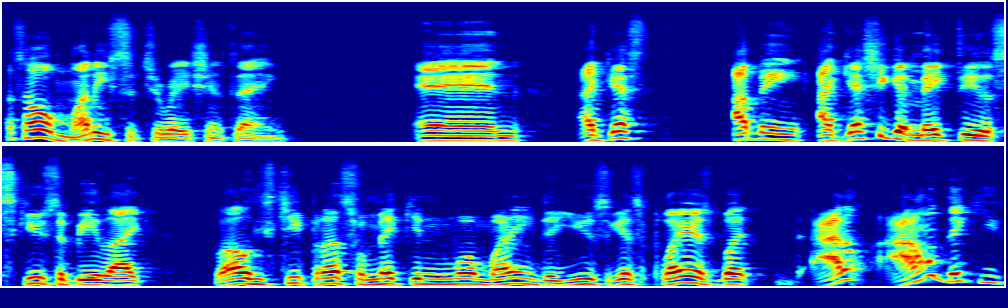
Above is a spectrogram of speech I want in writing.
that's a whole money situation thing, and I guess I mean I guess you can make the excuse to be like, well, he's keeping us from making more money to use against players, but I don't I don't think he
